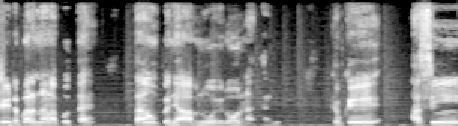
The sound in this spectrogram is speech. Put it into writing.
ਢਿੱਡ ਭਰਨ ਵਾਲਾ ਪੁੱਤ ਹੈ ਤਾਂ ਉਹ ਪੰਜਾਬ ਨੂੰ ਇਗਨੋਰ ਨਾ ਕਰਨ ਕਿਉਂਕਿ ਅਸੀਂ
